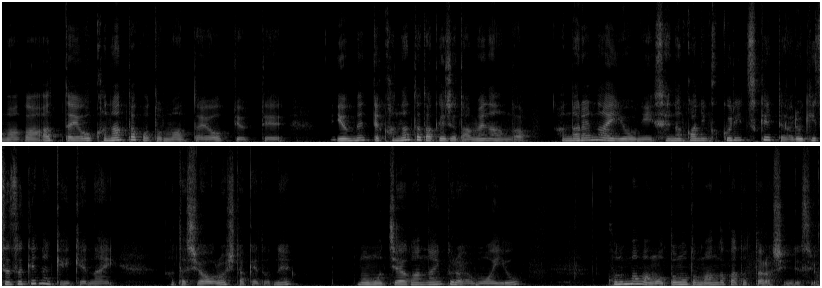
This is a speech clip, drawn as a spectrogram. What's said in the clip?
マが「あったよ叶ったこともあったよ」って言って「夢って叶っただけじゃダメなんだ。離れないように背中にくくりつけて歩き続けなきゃいけない。私は下ろしたけどね。もう持ち上がんないくらい重いよ。このママもともと漫画家だったらしいんですよ。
